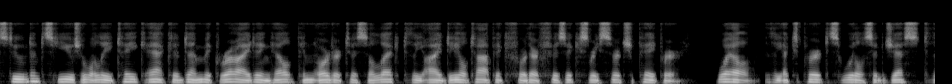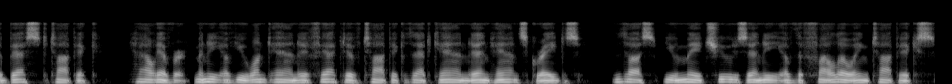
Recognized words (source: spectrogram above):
Students usually take academic writing help in order to select the ideal topic for their physics research paper. Well, the experts will suggest the best topic. However, many of you want an effective topic that can enhance grades. Thus, you may choose any of the following topics.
